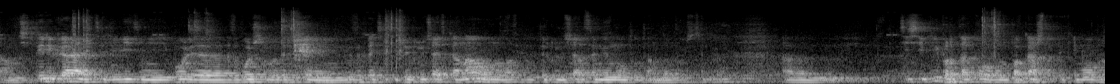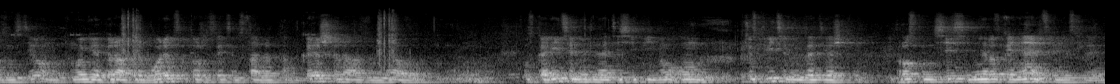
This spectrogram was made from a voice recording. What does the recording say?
там, 4К телевидение и более, с большим разрешением, вы захотите переключать канал, он у вас будет переключаться минуту, там, допустим. TCP протокол, он пока что таким образом сделан. Многие операторы борются, тоже с этим ставят там кэши разные, да, ускорители для TCP, но он чувствительный к задержке. И просто сессия не разгоняется, если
